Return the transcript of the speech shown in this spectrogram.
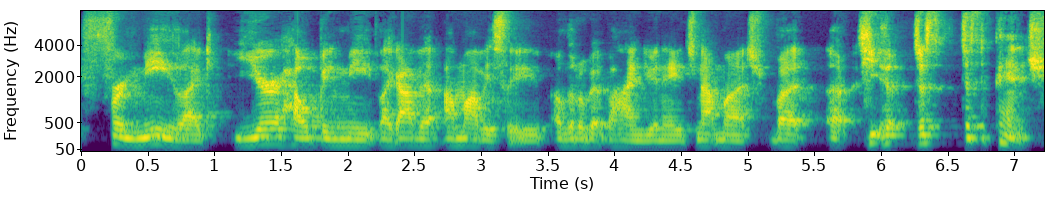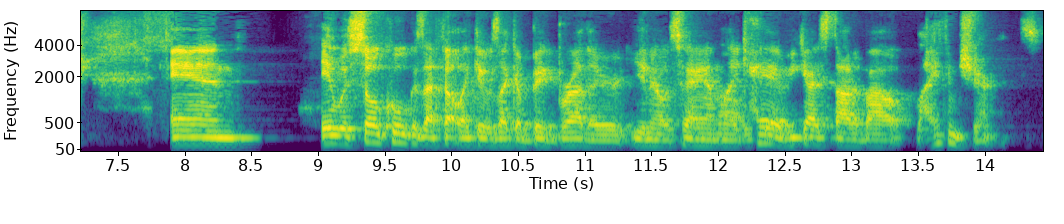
for me, like you're helping me. Like I'm obviously a little bit behind you in age, not much, but uh, just just a pinch. And it was so cool because I felt like it was like a big brother, you know, saying oh, like, "Hey, have you guys thought about life insurance?"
